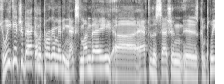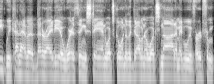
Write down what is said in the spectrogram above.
Can we get you back on the program maybe next Monday uh, after the session is complete? We kind of have a better idea where things stand, what's going to the governor, what's not, and maybe we've heard from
